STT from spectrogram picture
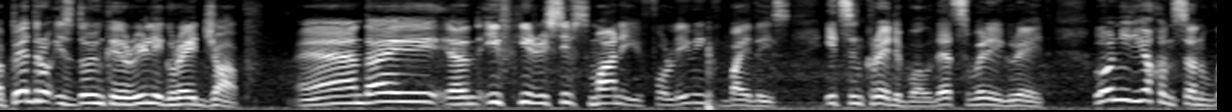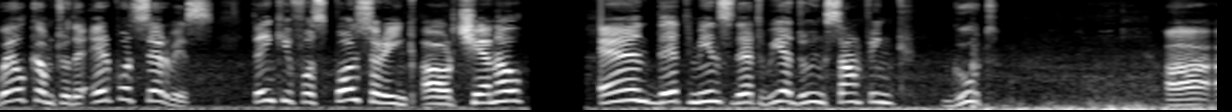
uh, Pedro is doing a really great job and i and if he receives money for living by this it's incredible. That's very great. Lonnie johansson welcome to the airport service. Thank you for sponsoring our channel. And that means that we are doing something good. Uh,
